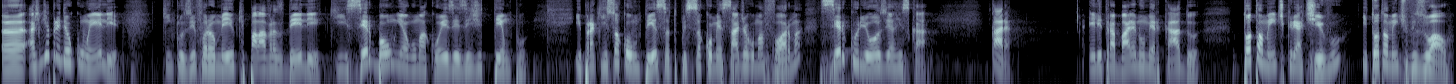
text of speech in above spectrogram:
Ah, a gente aprendeu com ele, que inclusive foram meio que palavras dele, que ser bom em alguma coisa exige tempo. E para que isso aconteça, tu precisa começar de alguma forma, ser curioso e arriscar. Cara, ele trabalha num mercado totalmente criativo e totalmente visual,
